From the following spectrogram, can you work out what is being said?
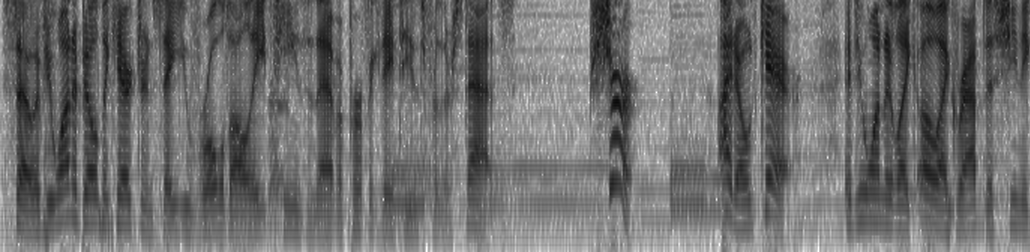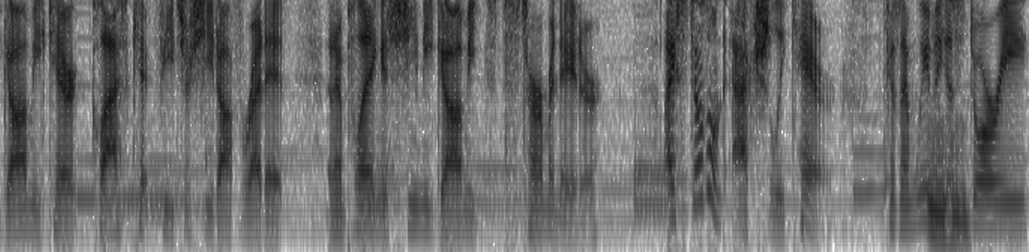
So if you want to build a character and say you rolled all 18s and they have a perfect 18s for their stats, sure. I don't care. If you want to like, oh, I grabbed this Shinigami char- class feature sheet off Reddit and I'm playing a Shinigami Terminator, I still don't actually care because I'm weaving a Mhm. story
